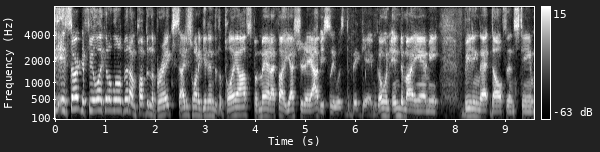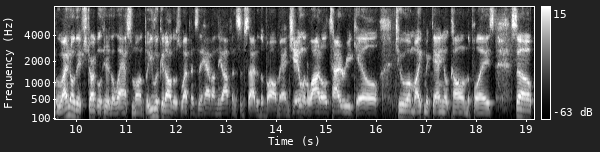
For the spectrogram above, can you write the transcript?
it's starting to feel like it a little bit. I'm pumping the brakes. I just want to get into the playoffs. But man, I thought yesterday obviously was the big game. Going into Miami, beating that Dolphins team, who I know they've struggled here the last month, but you look at all those weapons they have on the offensive side of the ball, man. Jalen Waddle, Tyreek Hill, Tua, Mike McDaniel calling the plays. So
